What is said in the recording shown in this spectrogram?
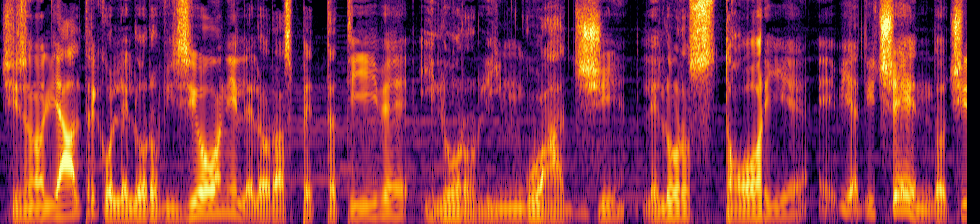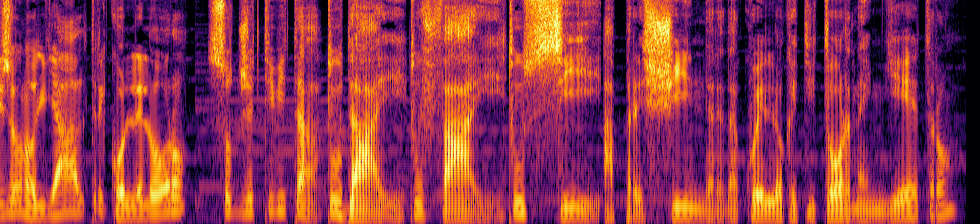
Ci sono gli altri con le loro visioni, le loro aspettative, i loro linguaggi, le loro storie e via dicendo. Ci sono gli altri con le loro soggettività. Tu dai, tu fai, tu sì, a prescindere da quello che ti torna indietro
